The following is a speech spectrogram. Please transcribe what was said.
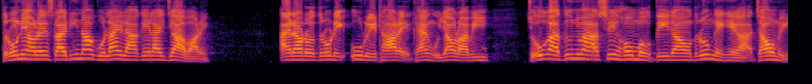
သူတို့နှစ်ယောက်လည်းစလိုက်တီနောက်ကိုလိုက်လာခဲ့လိုက်ကြပါတယ်အဲနောက်တော့သူတို့တွေဥတွေထားတဲ့အခန်းကိုရောက်လာပြီးဂျိုးကသူ့ညီမအဆင်းဟုံးမုတ်တေးတောင်သူတို့ငယ်ငယ်ကအကြောင်းတွေ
